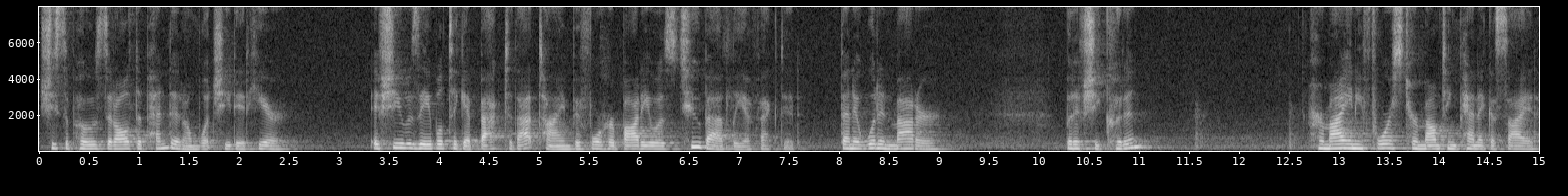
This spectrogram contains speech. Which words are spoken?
She supposed it all depended on what she did here. If she was able to get back to that time before her body was too badly affected, then it wouldn't matter. But if she couldn't? Hermione forced her mounting panic aside,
